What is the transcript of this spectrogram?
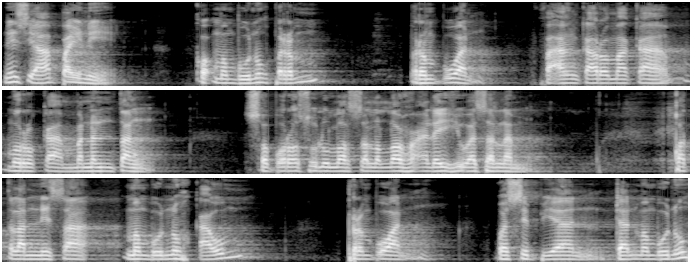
ini siapa ini? Kok membunuh perempuan. Fa'angkaro maka murka menentang sopo Rasulullah sallallahu alaihi wasallam. Qatlan nisa membunuh kaum perempuan. Wasibyan dan membunuh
